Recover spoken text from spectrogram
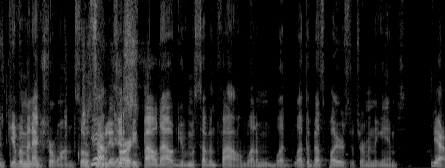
just give them an extra one. So if Yeah, somebody's just- already fouled out, give them a seventh foul and let them let let the best players determine the games. Yeah,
